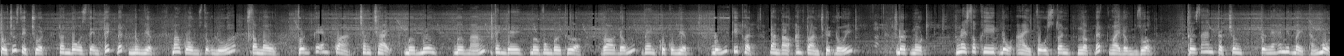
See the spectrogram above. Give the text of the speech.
Tổ chức diệt chuột toàn bộ diện tích đất nông nghiệp bao gồm ruộng lúa, rau màu, vườn cây ăn quả, trang trại, bờ mương, bờ máng, ven đê, bờ vùng bờ thửa, gò đống ven khu công nghiệp, đúng kỹ thuật, đảm bảo an toàn tuyệt đối. Đợt 1, ngay sau khi đổ ải vụ xuân ngập đất ngoài đồng ruộng, thời gian tập trung từ ngày 27 tháng 1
